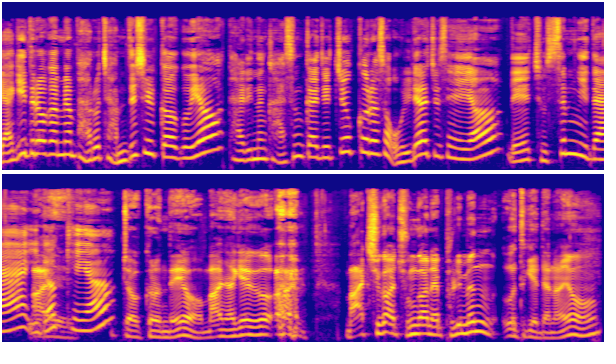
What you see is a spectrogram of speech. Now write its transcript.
약이 들어가면 바로 잠드실 거고요. 다리는 가슴까지 쭉 끌어서 올려주세요. 네, 좋습니다. 이렇게요. 저 그런데요. 만약에 그 마취가 중간에 풀리면 어떻게 되나요?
